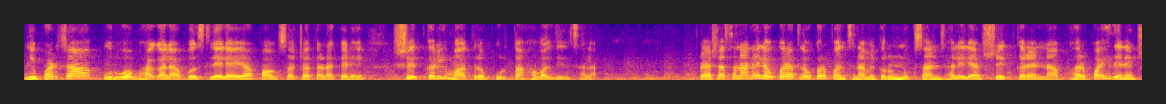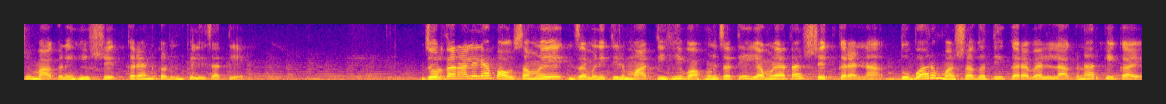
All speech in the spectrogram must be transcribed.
निफाडच्या पूर्व भागाला बसलेल्या या पावसाच्या तडाख्याने शेतकरी मात्र पुरता हवालदिल झाला. प्रशासनाने लवकरात लवकर पंचनामे करून नुकसान झालेल्या शेतकऱ्यांना भरपाई देण्याची मागणीही शेतकऱ्यांकडून केली जाते जोरदार आलेल्या पावसामुळे जमिनीतील मातीही वाहून जाते. यामुळे आता शेतकऱ्यांना दुबार मशागती कराव्या लागणार की काय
